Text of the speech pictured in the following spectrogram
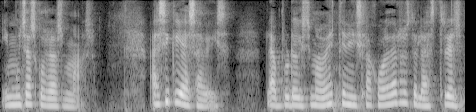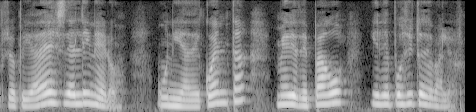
y muchas cosas más. Así que ya sabéis, la próxima vez tenéis que acordaros de las tres propiedades del dinero, unidad de cuenta, medio de pago y depósito de valor.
